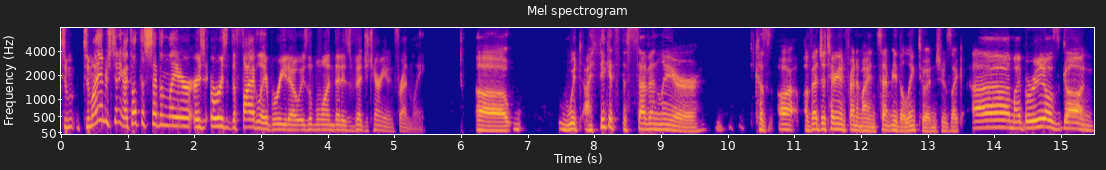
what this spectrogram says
to to my understanding, I thought the seven layer or is, or is it the five layer burrito is the one that is vegetarian friendly. uh, which I think it's the seven layer. Because uh, a vegetarian friend of mine sent me the link to it, and she was like, "Ah, my burrito's gone."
